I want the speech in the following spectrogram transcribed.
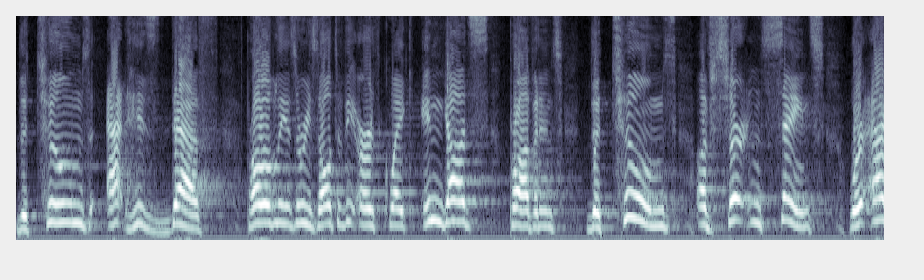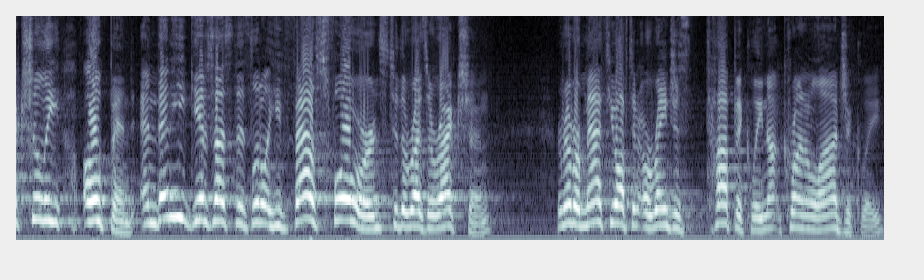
The tombs at his death, probably as a result of the earthquake, in God's providence, the tombs of certain saints were actually opened. And then he gives us this little, he fast forwards to the resurrection. Remember, Matthew often arranges topically, not chronologically.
